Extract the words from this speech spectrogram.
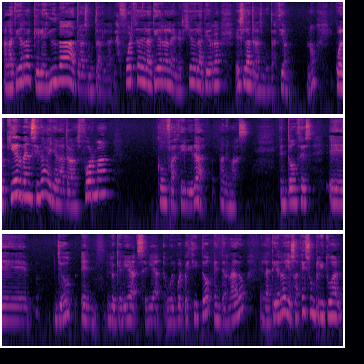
a la tierra que le ayuda a transmutarla. La fuerza de la tierra, la energía de la tierra es la transmutación, ¿no? Cualquier densidad ella la transforma con facilidad, además. Entonces, eh, yo eh, lo que haría sería o el cuerpecito enterrado en la tierra y os hacéis un ritual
